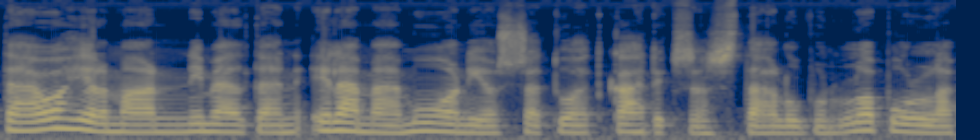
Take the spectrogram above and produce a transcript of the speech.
Tämä ohjelma on nimeltään Elämää Muoniossa 1800-luvun lopulla.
